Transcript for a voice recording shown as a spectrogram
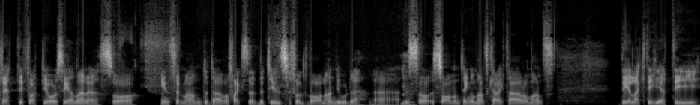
30-40 år senare så inser man att det där var faktiskt ett betydelsefullt val han gjorde. Det mm. sa, sa någonting om hans karaktär, om hans delaktighet i,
